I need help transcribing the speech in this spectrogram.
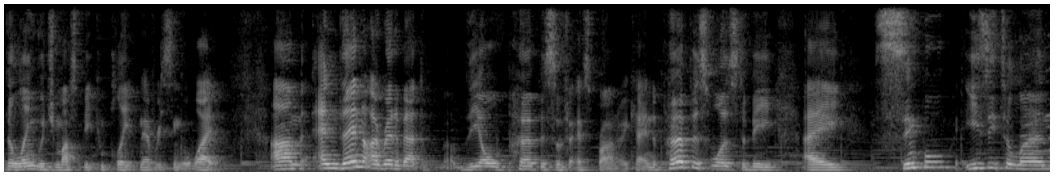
the language must be complete in every single way. Um, and then I read about the, the old purpose of Esperanto, okay? And the purpose was to be a simple, easy to learn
